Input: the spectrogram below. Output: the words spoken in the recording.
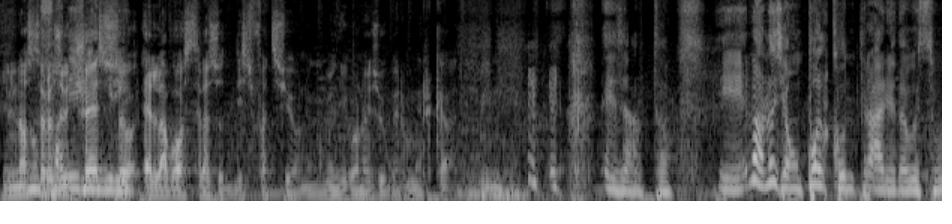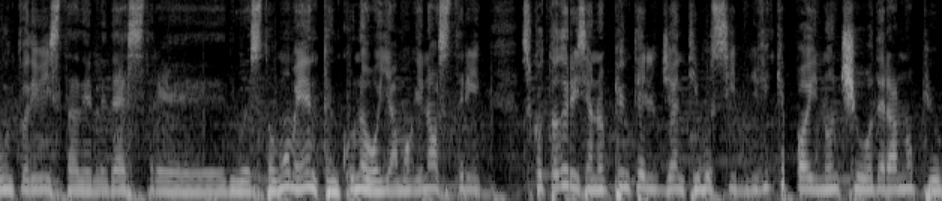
il nostro successo è la vostra soddisfazione, come dicono i supermercati. esatto. E, no, noi siamo un po' il contrario da questo questo punto di vista delle destre di questo momento in cui noi vogliamo che i nostri ascoltatori siano il più intelligenti possibili finché poi non ci voteranno più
